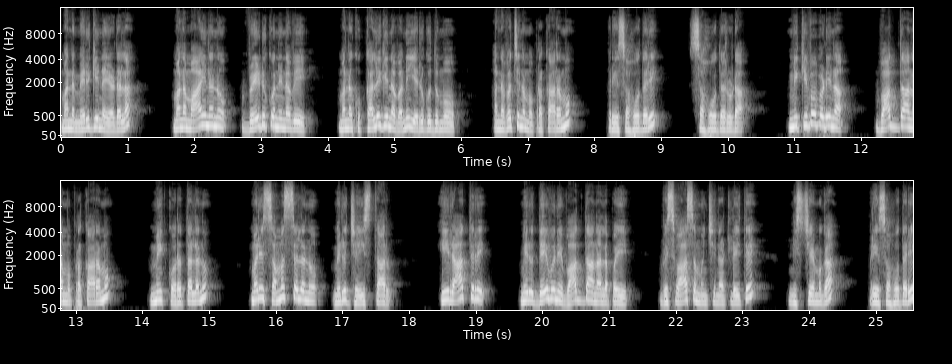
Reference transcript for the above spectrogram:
మన మెరిగిన ఎడల మనమాయనను వేడుకొనినవి మనకు కలిగినవని ఎరుగుదుము అన్న వచనము ప్రకారము ప్రియ సహోదరి సహోదరుడా మీకివ్వబడిన వాగ్దానము ప్రకారము మీ కొరతలను మరి సమస్యలను మీరు జయిస్తారు. ఈ రాత్రి మీరు దేవుని వాగ్దానాలపై విశ్వాసముంచినట్లయితే నిశ్చయముగా ప్రియ సహోదరి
